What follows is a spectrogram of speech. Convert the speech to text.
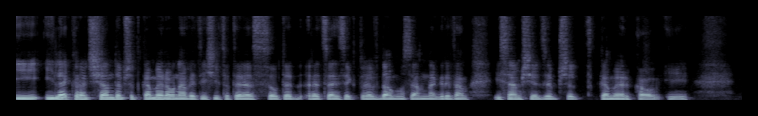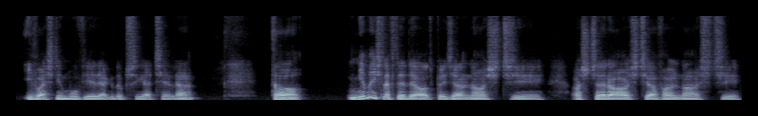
I ilekroć siądę przed kamerą, nawet jeśli to teraz są te recenzje, które w domu sam nagrywam i sam siedzę przed kamerką i, i właśnie mówię jak do przyjaciela, to nie myślę wtedy o odpowiedzialności, o szczerości, o wolności.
